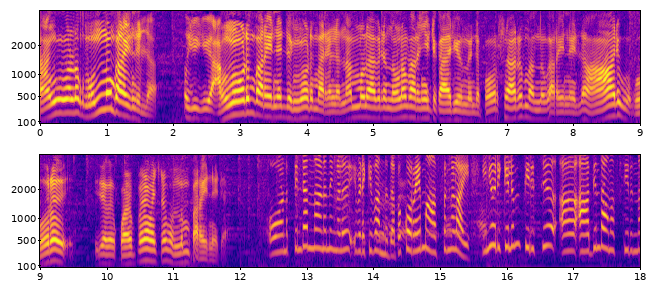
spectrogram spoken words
ഞങ്ങൾ ഒന്നും പറയുന്നില്ല. അങ്ങോട്ടും പറയുന്നില്ല ഇങ്ങോട്ടും പറയുന്നില്ല. നമ്മൾ അവരെ നുണ പറഞ്ഞിട്ട് കാര്യമൊന്നുമില്ല. പോർഷാറും വന്ന് പറയുന്നില്ല. ആരും ഓറ് കുഴപ്പമില്ല ഒന്നും പറയുന്നില്ല. ഓണത്തിന്റെ അന്നാണ് നിങ്ങൾ ഇവിടേക്ക് വന്നത്. അപ്പൊ കുറെ മാസങ്ങളായി. ഇനി ഒരിക്കലും തിരിച്ച് ആദ്യം താമസിച്ചിരുന്ന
